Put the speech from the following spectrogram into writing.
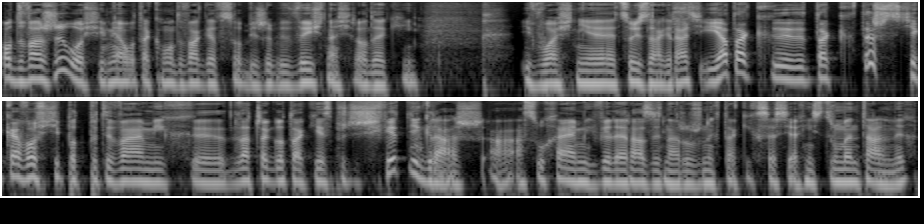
odważyło się, miało taką odwagę w sobie, żeby wyjść na środek i i właśnie coś zagrać. I ja tak, y, tak też z ciekawości podpytywałem ich, y, dlaczego tak jest. Przecież świetnie grasz, a, a słuchałem ich wiele razy na różnych takich sesjach instrumentalnych,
